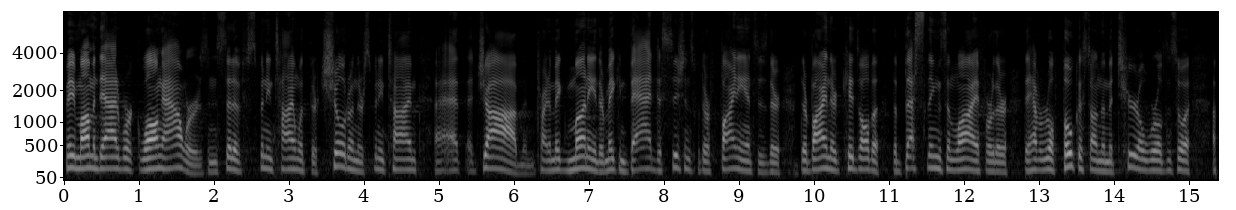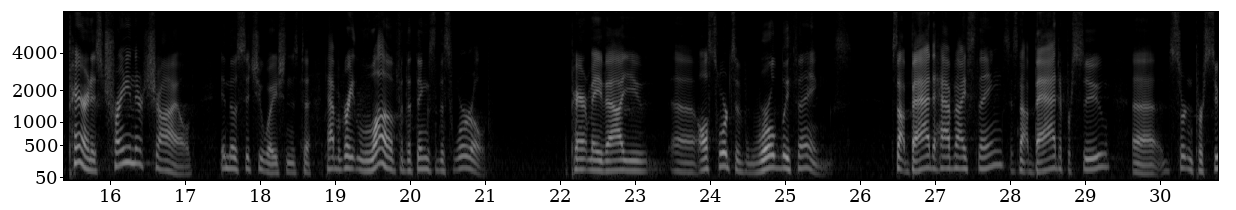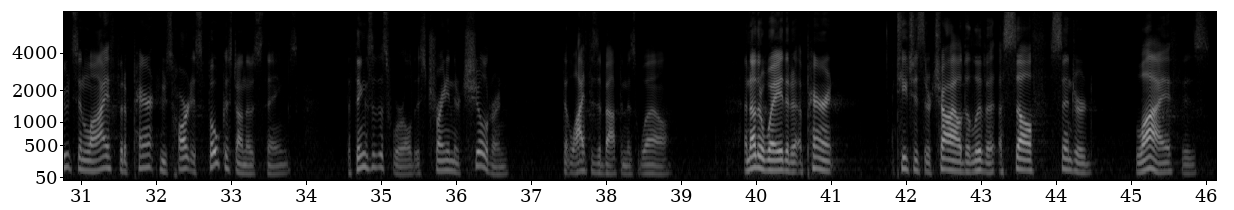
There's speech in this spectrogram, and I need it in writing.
Maybe mom and dad work long hours, and instead of spending time with their children, they're spending time at a job and trying to make money. They're making bad decisions with their finances. They're, they're buying their kids all the, the best things in life, or they're, they have a real focus on the material world. And so a, a parent is training their child in those situations to, to have a great love for the things of this world parent may value uh, all sorts of worldly things. It's not bad to have nice things, it's not bad to pursue uh, certain pursuits in life, but a parent whose heart is focused on those things, the things of this world, is training their children that life is about them as well. Another way that a parent teaches their child to live a, a self centered life is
